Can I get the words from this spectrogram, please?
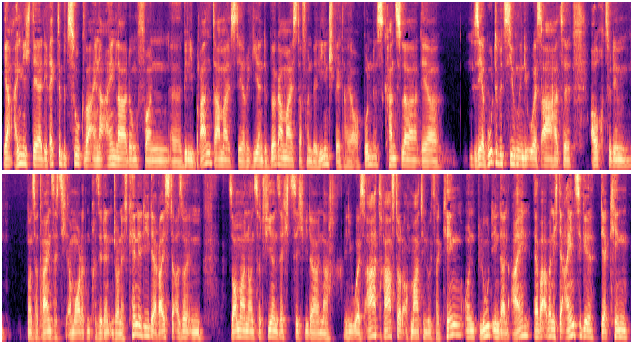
Ja, eigentlich der direkte Bezug war eine Einladung von äh, Willy Brandt, damals der regierende Bürgermeister von Berlin, später ja auch Bundeskanzler, der sehr gute Beziehungen in die USA hatte, auch zu dem 1963 ermordeten Präsidenten John F. Kennedy. Der reiste also im Sommer 1964 wieder nach in die USA, traf dort auch Martin Luther King und lud ihn dann ein. Er war aber nicht der einzige, der King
